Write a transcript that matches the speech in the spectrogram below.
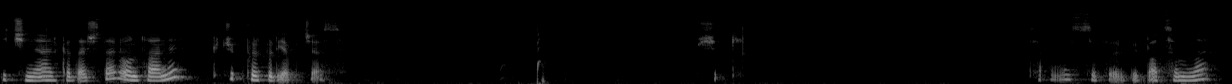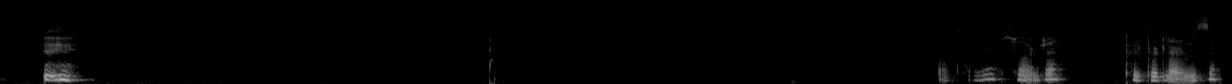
İçine arkadaşlar 10 tane küçük pırpır yapacağız. Bu şekil. Bir tane sıfır bir batımla batayım. Sonra pırpırlarımızı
